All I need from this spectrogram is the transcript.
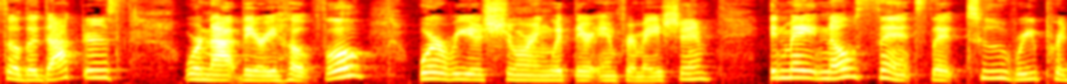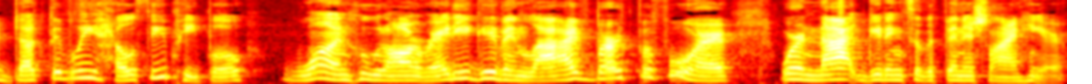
So the doctors were not very hopeful or reassuring with their information. It made no sense that two reproductively healthy people, one who'd already given live birth before, were not getting to the finish line here.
